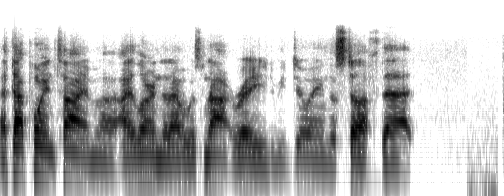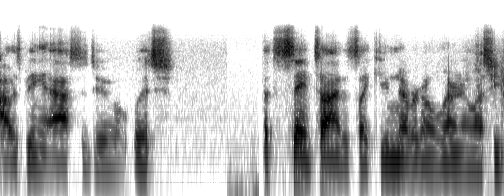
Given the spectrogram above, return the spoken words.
At that point in time, uh, I learned that I was not ready to be doing the stuff that I was being asked to do. Which, at the same time, it's like you're never going to learn unless you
